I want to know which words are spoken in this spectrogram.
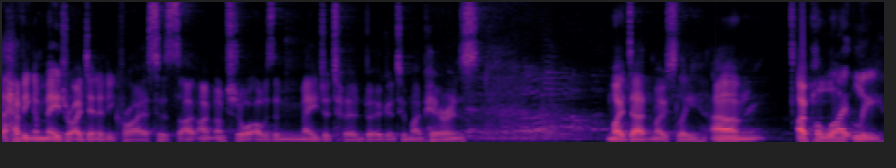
having a major identity crisis. I, am sure I was a major turd burger to my parents, my dad mostly. Um, I politely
